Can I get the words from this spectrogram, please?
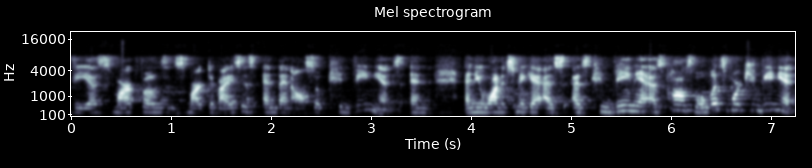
via smartphones and smart devices and then also convenience. And and you wanted to make it as as convenient as possible. What's more convenient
